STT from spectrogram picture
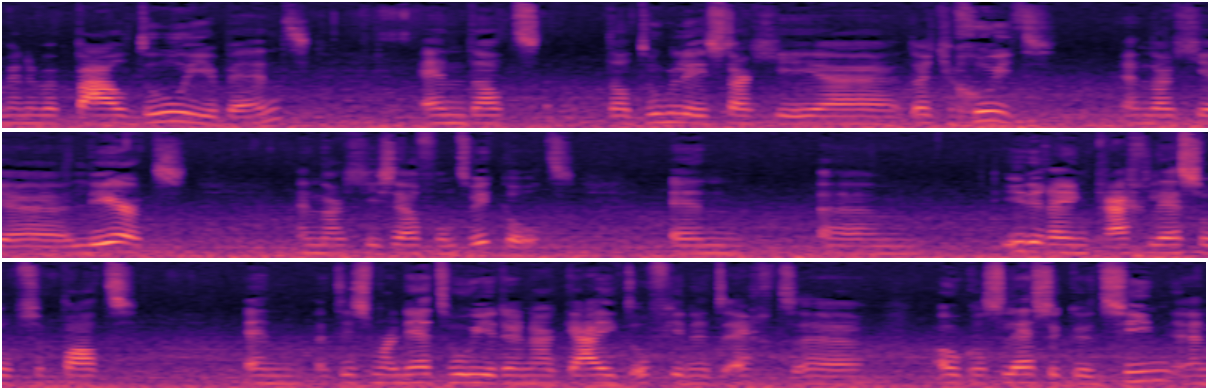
met een bepaald doel hier bent. En dat dat doel is dat je, uh, dat je groeit. En dat je leert. En dat je jezelf ontwikkelt. En um, iedereen krijgt lessen op zijn pad. En het is maar net hoe je er naar kijkt. Of je het echt ook als lessen kunt zien. En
